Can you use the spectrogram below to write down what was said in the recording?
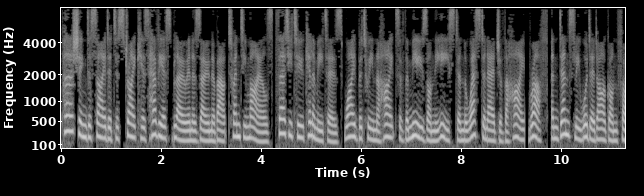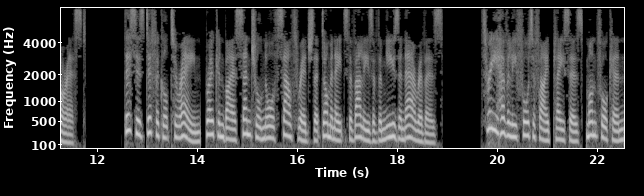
Pershing decided to strike his heaviest blow in a zone about 20 miles 32 kilometers wide between the heights of the Meuse on the east and the western edge of the high, rough, and densely wooded Argonne forest. This is difficult terrain, broken by a central north-south ridge that dominates the valleys of the Meuse and Aire rivers. Three heavily fortified places, Montfaucon,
